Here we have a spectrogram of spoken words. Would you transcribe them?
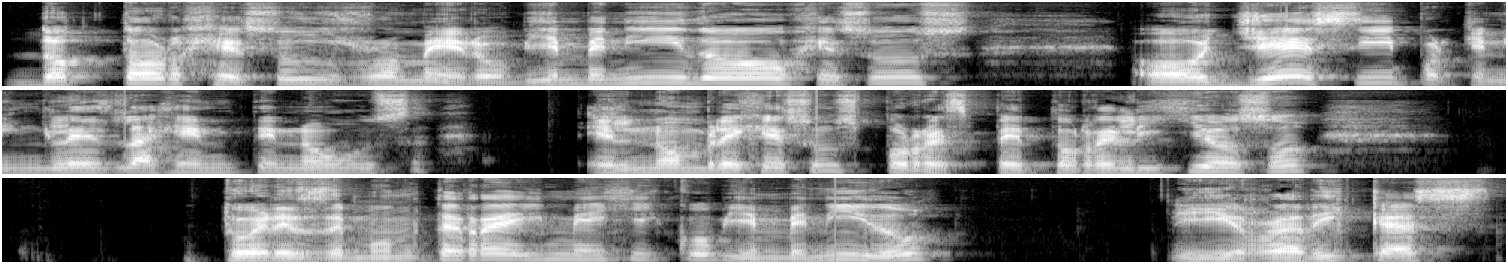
doctor Jesús Romero. Bienvenido, Jesús, o Jesse, porque en inglés la gente no usa el nombre Jesús por respeto religioso. Tú eres de Monterrey, México, bienvenido, y radicas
